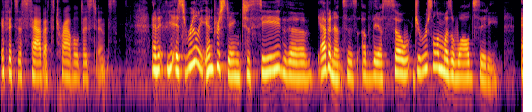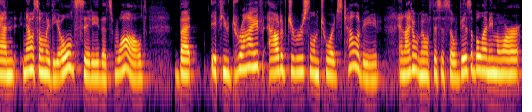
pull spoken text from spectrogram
if it's a Sabbath travel distance. And it's really interesting to see the evidences of this. So, Jerusalem was a walled city. And now it's only the old city that's walled. But if you drive out of Jerusalem towards Tel Aviv, and I don't know if this is so visible anymore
